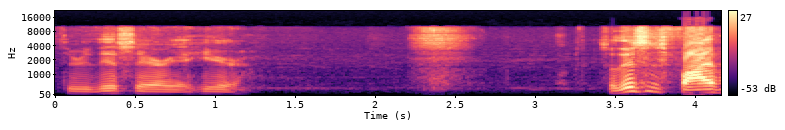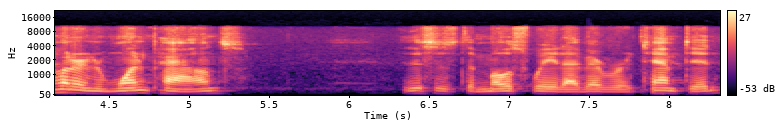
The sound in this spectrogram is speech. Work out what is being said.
through this area here. So this is 501 pounds. This is the most weight I've ever attempted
